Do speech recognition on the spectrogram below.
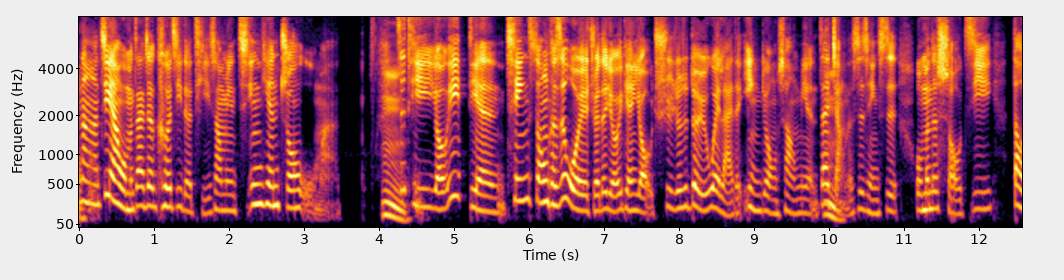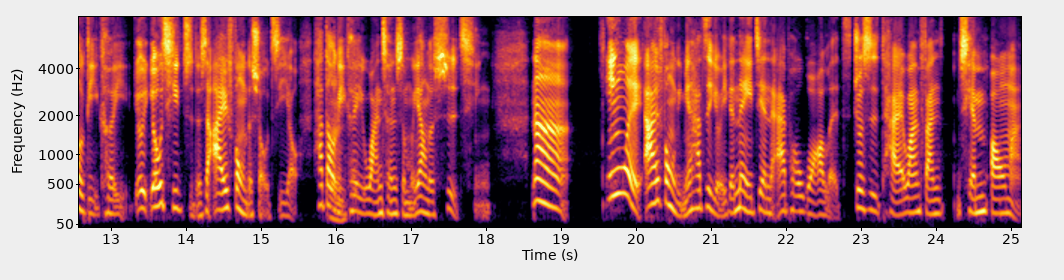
那既然我们在这个科技的题上面，今天周五嘛，嗯，这题有一点轻松，可是我也觉得有一点有趣，就是对于未来的应用上面，在讲的事情是我们的手机到底可以，尤尤其指的是 iPhone 的手机哦，它到底可以完成什么样的事情？那。因为 iPhone 里面它自己有一个内建的 Apple Wallet，就是台湾翻钱包嘛。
